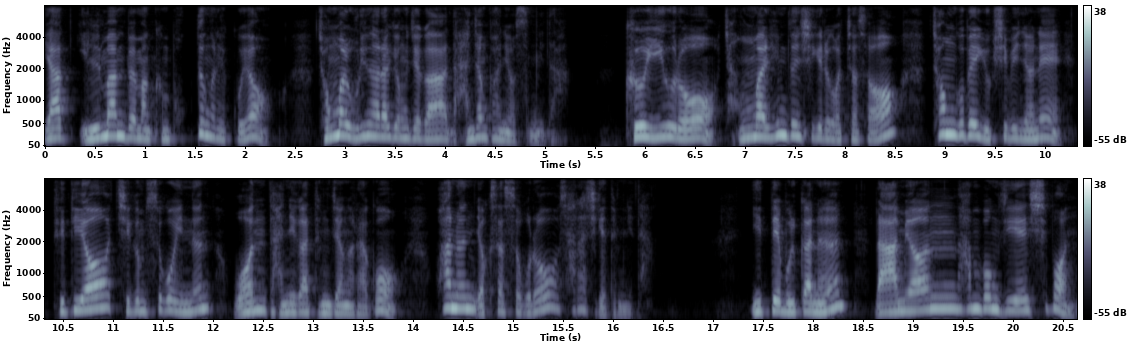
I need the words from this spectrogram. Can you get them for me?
약 1만 배만큼 폭등을 했고요. 정말 우리나라 경제가 난장판이었습니다. 그 이후로 정말 힘든 시기를 거쳐서 1962년에 드디어 지금 쓰고 있는 원 단위가 등장을 하고 화는 역사 속으로 사라지게 됩니다. 이때 물가는 라면 한 봉지에 10원,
